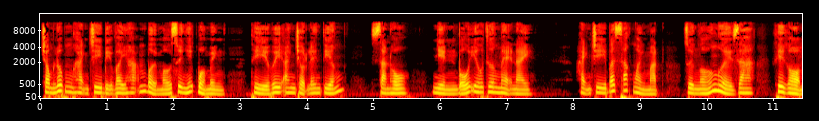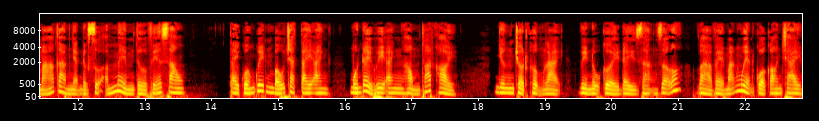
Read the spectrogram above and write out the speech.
Trong lúc Hạnh Chi bị vây hãm Bởi mớ suy nghĩ của mình, Thì Huy Anh chợt lên tiếng, San hô, Nhìn bố yêu thương mẹ này. Hạnh Chi bất sắc ngoảnh mặt, Rồi ngớ người ra Khi gò má cảm nhận được sự ấm mềm từ phía sau. Tay cuống quýt bấu chặt tay anh, Muốn đẩy Huy Anh hòng thoát khỏi, Nhưng chợt khựng lại vì nụ cười đầy rạng rỡ Và vẻ mãn nguyện của con trai.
